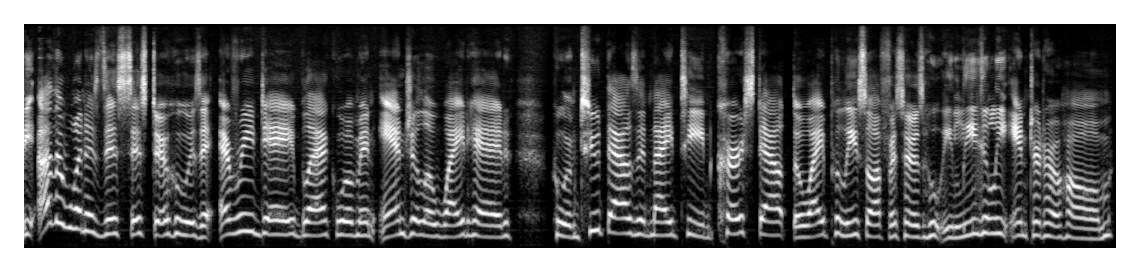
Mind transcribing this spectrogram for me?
The other one is this sister who is an everyday black woman, Angela Whitehead, who in 2019 cursed out the white police officers who illegally entered her home.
